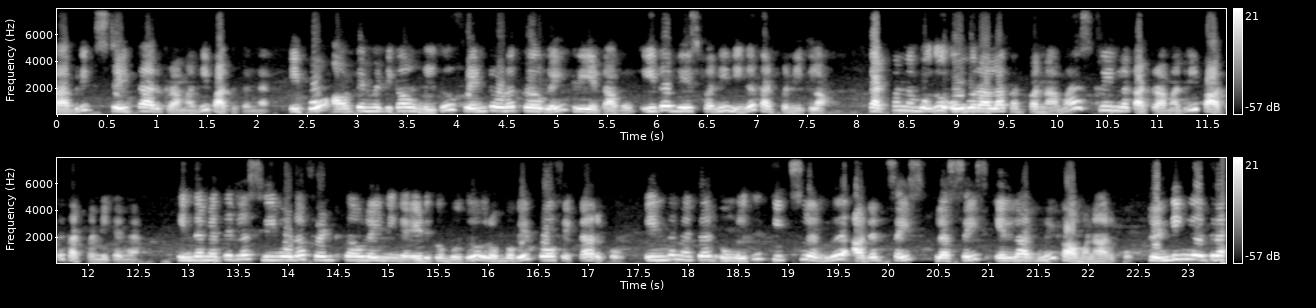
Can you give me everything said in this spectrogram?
ஃபேப்ரிக் ஸ்ட்ரெயிட்டா இருக்கிற மாதிரி பார்த்துக்கோங்க. இப்போ ஆட்டோமேட்டிக்கா உங்களுக்கு ஃப்ரண்டோட கர்வ் லைன் கிரியேட் ஆகும். இதை பேஸ் பண்ணி நீங்க கட் பண்ணிக்கலாம். கட் பண்ணும்போது ஓவராலா கட் பண்ணாம ஸ்க்ரீனில் கட்டுற மாதிரி பார்த்து கட் பண்ணிக்கோங்க. இந்த மெத்தட்ல ஸ்லீவோட ஃப்ரண்ட் கர்வ் லைன் நீங்க எடுக்கும்போது ரொம்பவே பர்ஃபெக்டா இருக்கும். இந்த மெத்தட் உங்களுக்கு கிட்ஸ்ல இருந்து அடல்ட் சைஸ் பிளஸ் சைஸ் எல்லாருக்குமே காமனா இருக்கும். ட்ரெண்டிங்ல இருக்கிற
